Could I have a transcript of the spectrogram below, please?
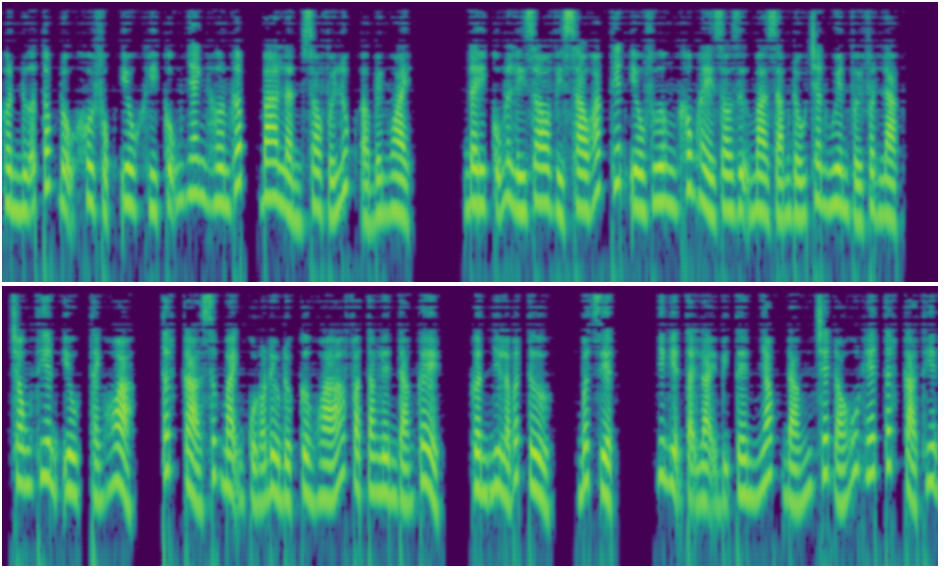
hơn nữa tốc độ khôi phục yêu khí cũng nhanh hơn gấp 3 lần so với lúc ở bên ngoài. Đây cũng là lý do vì sao Hắc Thiết Yêu Vương không hề do dự mà dám đấu chân nguyên với Vân Lạc. Trong thiên yêu thánh hỏa, tất cả sức mạnh của nó đều được cường hóa và tăng lên đáng kể, gần như là bất tử, bất diệt. Nhưng hiện tại lại bị tên nhóc đáng chết đó hút hết tất cả thiên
